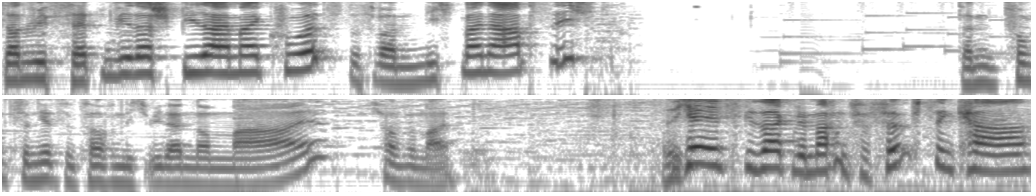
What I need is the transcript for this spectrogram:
Dann resetten wir das Spiel einmal kurz. Das war nicht meine Absicht. Dann funktioniert es jetzt hoffentlich wieder normal. Ich hoffe mal. Also ich hätte jetzt gesagt, wir machen für 15k,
